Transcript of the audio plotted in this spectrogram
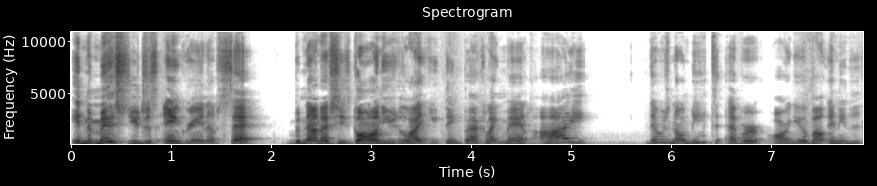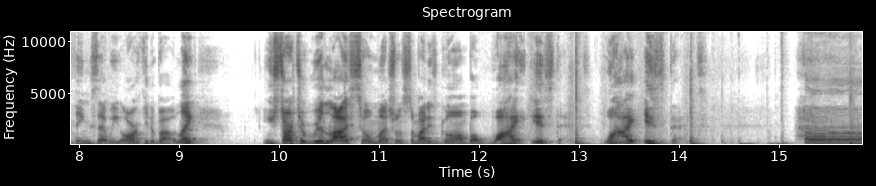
in the midst, you're just angry and upset. But now that she's gone, you like you think back like, man, I there was no need to ever argue about any of the things that we argued about. Like you start to realize so much when somebody's gone, but why is that? Why is that? Oh.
